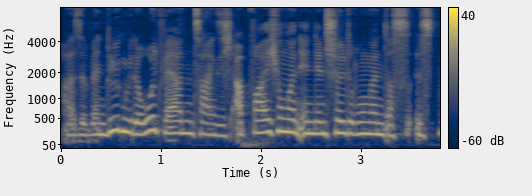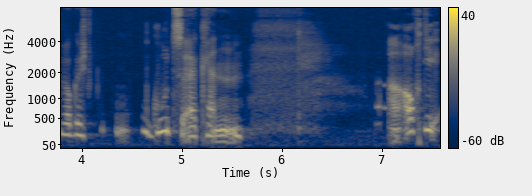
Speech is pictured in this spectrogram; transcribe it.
Also wenn Lügen wiederholt werden, zeigen sich Abweichungen in den Schilderungen. Das ist wirklich gut zu erkennen. Äh, auch die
